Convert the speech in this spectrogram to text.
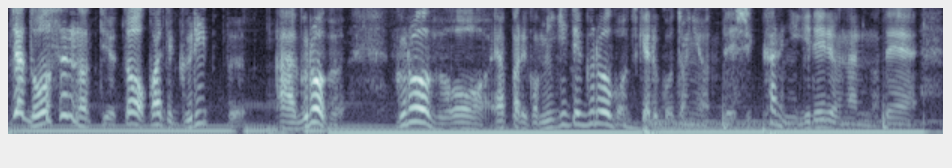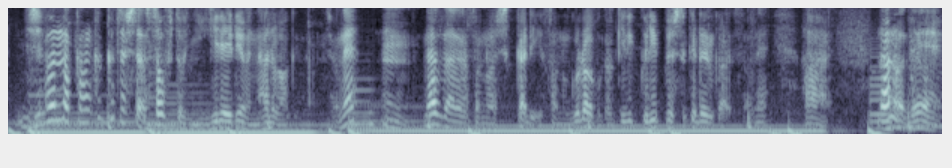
じゃあどうすんのっていうと、こうやってグリップ、あ、グローブ、グローブを、やっぱりこう右手グローブをつけることによってしっかり握れるようになるので、自分の感覚としてはソフトに握れるようになるわけなんですよね。うん。なぜならそのしっかりそのグローブがグリップしてくれるからですよね。はい。なので、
